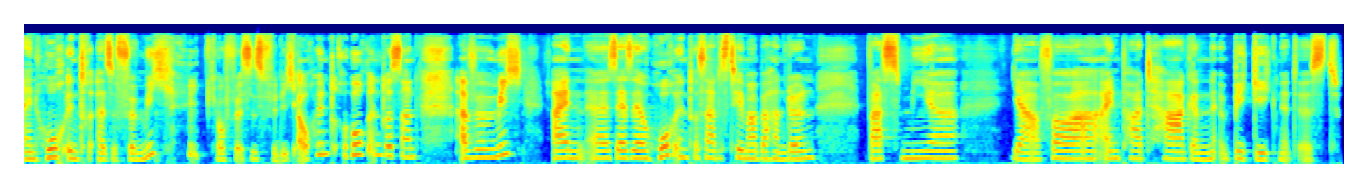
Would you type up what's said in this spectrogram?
ein hochinteressant, also für mich, ich hoffe, es ist für dich auch hochinteressant, aber für mich ein äh, sehr, sehr hochinteressantes Thema behandeln, was mir ja vor ein paar Tagen begegnet ist.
